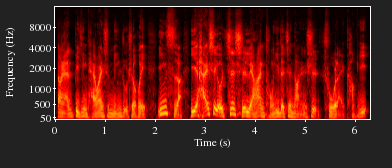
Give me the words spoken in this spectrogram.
当然，毕竟台湾是民主社会，因此啊，也还是有支持两岸统一的政党人士出来抗议。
